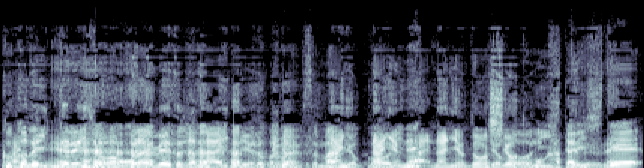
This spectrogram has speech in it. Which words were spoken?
ここで言ってる以上はプライベートじゃないっていうところもあります。まあ何旅行何を。何をどうしようともう旅行に行ったりして、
